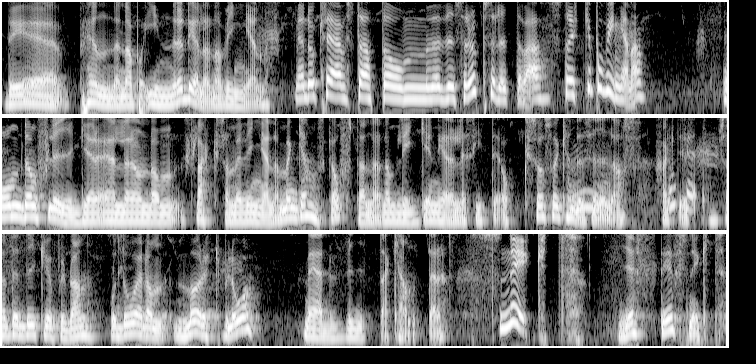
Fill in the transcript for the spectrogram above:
Det är pennorna på inre delen av vingen. Men då krävs det att de visar upp sig lite va? Sträcker på vingarna. Om de flyger eller om de flaxar med vingarna, men ganska ofta när de ligger ner eller sitter också så kan det synas faktiskt. Så att det dyker upp ibland. Och då är de mörkblå med vita kanter. Snyggt! Yes, det är snyggt.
